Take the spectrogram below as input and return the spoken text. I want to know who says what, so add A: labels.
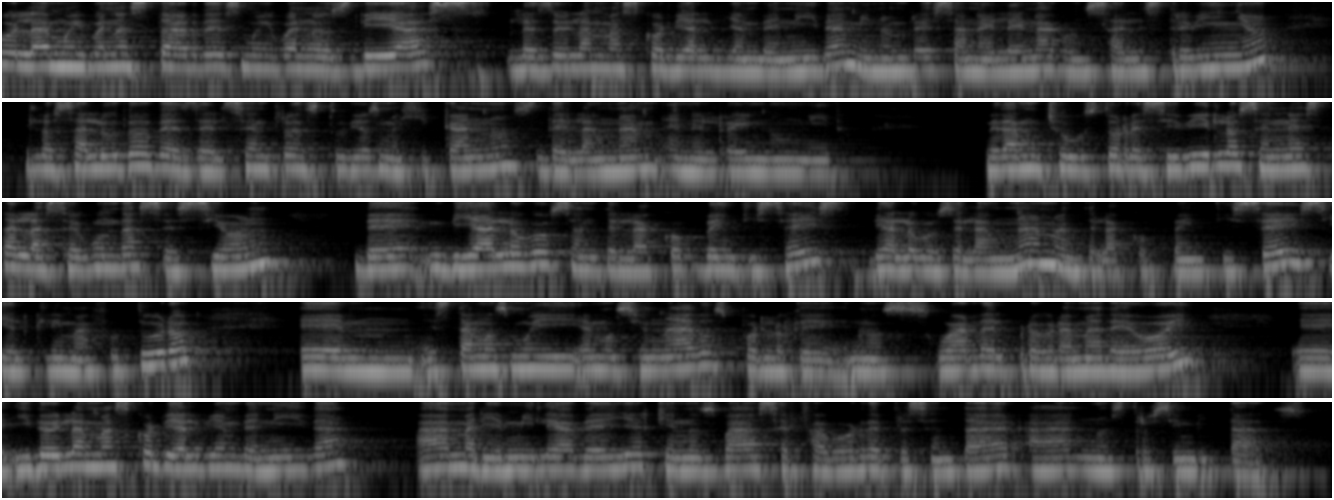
A: Hola, muy buenas tardes, muy buenos días. Les doy la más cordial bienvenida. Mi nombre es Ana Elena González Treviño y los saludo desde el Centro de Estudios Mexicanos de la UNAM en el Reino Unido. Me da mucho gusto recibirlos en esta, la segunda sesión de diálogos ante la COP26, diálogos de la UNAM ante la COP26 y el clima futuro. Em, estamos muy emocionados por lo que nos guarda el programa de hoy eh, y doy la más cordial bienvenida a María Emilia Beyer, quien nos va a hacer favor de presentar a nuestros invitados.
